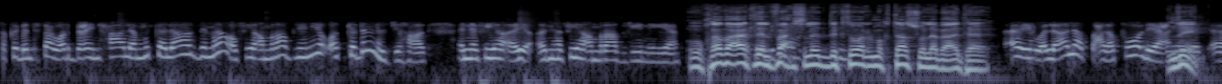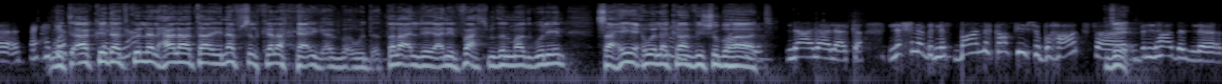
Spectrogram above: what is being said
تقريبا 49 حالة متلازمة أو فيها أمراض جينية واكد لنا الجهاز إن فيها إنها فيها أمراض جينية وخضعت للفحص للدكتور المختص ولا بعدها؟ اي شيء ولا لا على طول يعني زين. آه، وتاكدت فكرنا؟ كل الحالات هذه نفس الكلام يعني طلع يعني الفحص مثل ما تقولين صحيح ولا كان في شبهات؟ لا لا لا ك- نحن بالنسبة لنا كان في شبهات. فبالهذا ال-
